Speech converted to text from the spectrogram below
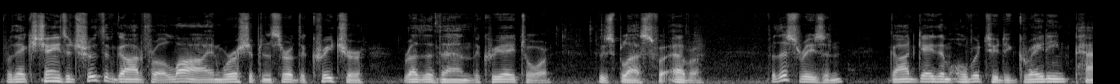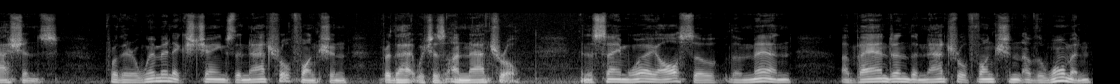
For they exchanged the truth of God for a lie, and worshipped and served the creature rather than the Creator, who's blessed forever. For this reason, God gave them over to degrading passions, for their women exchanged the natural function for that which is unnatural. In the same way, also, the men abandoned the natural function of the woman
